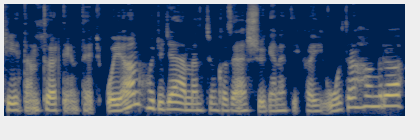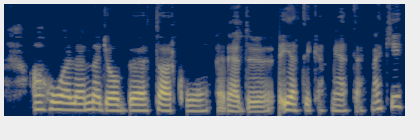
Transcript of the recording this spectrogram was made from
héten történt egy olyan, hogy ugye elmentünk az első genetikai ultrahangra, ahol nagyobb tarkó eredő értéket mértek neki.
